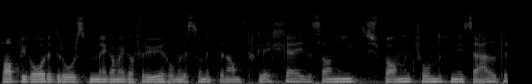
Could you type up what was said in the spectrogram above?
Papi geworden, der Urs mega, mega früh, wo wir das so miteinander verglichen haben. Das habe ich spannend gefunden für mich selber.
